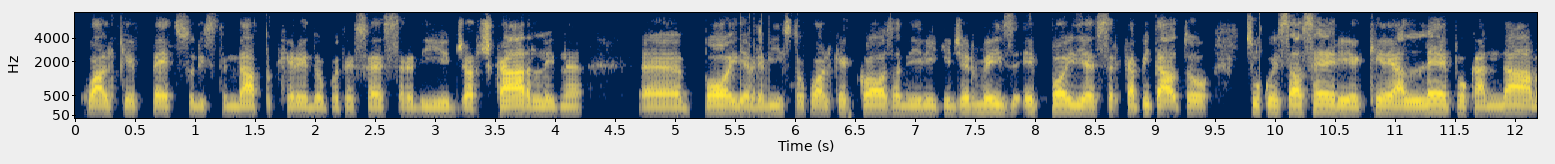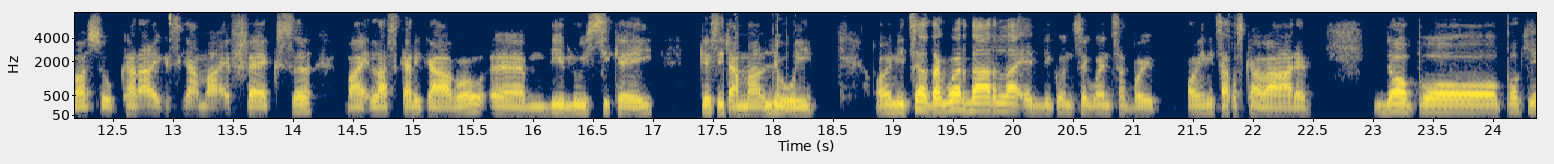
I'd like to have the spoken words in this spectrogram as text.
qualche pezzo di stand-up, credo potesse essere di George Carlin, eh, poi di aver visto qualche cosa di Ricky Gervais e poi di essere capitato su questa serie che all'epoca andava su un canale che si chiama FX, ma la scaricavo, ehm, di Louis C.K., che si chiama Lui. Ho iniziato a guardarla e di conseguenza poi ho iniziato a scavare. Dopo pochi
